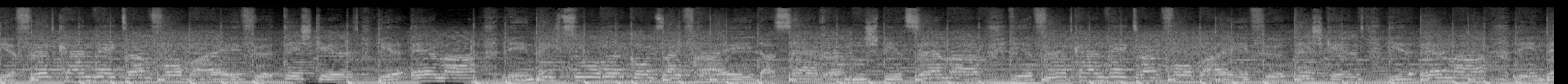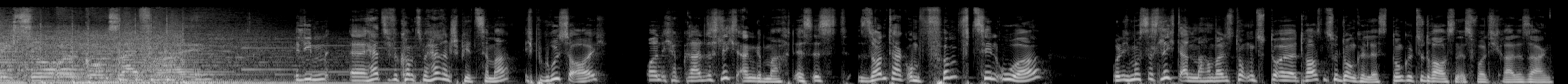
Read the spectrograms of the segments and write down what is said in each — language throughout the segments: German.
hier führt kein Weg dran vorbei. Für dich gilt hier immer, lehn dich zurück und sei frei. Das Herrenspielzimmer, hier führt kein Weg dran vorbei. Für dich gilt hier immer, lehn dich zurück und sei frei. Ihr Lieben, äh, herzlich willkommen zum Herrenspielzimmer. Ich begrüße euch und ich habe gerade das Licht angemacht. Es ist Sonntag um 15 Uhr und ich muss das Licht anmachen, weil es dunkel zu, äh, draußen zu dunkel ist. Dunkel zu draußen ist, wollte ich gerade sagen.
